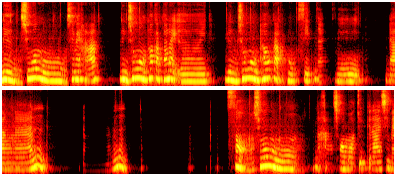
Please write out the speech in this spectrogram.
หนึ่งชั่วโมง ใช่ไหมคะหนึ่งชั่วโมงเท่ากับเท่าไหร่เอ่ยหนึ่งชั่วโมงเท่ากับหกสิบนาที ดังนั้นดังนั้นสองชั่วโมงนะคะ ชอมจุดก็ได้ใช่ไหม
